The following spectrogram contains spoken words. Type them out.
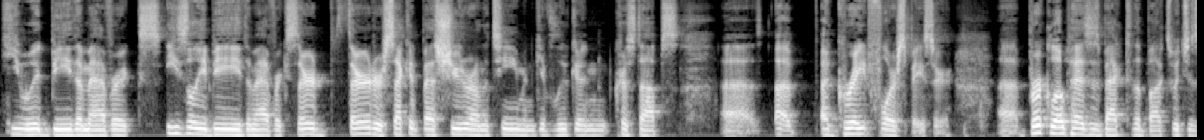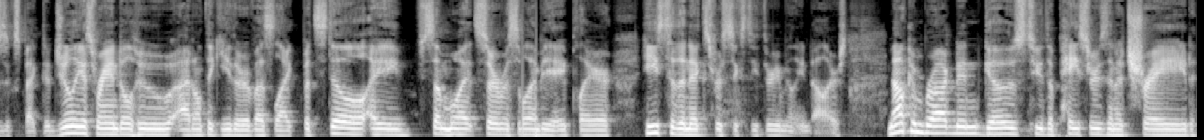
he would be the Mavericks, easily be the Mavericks' third, third or second best shooter on the team and give Luka and Kristaps uh, a, a great floor spacer. Uh, Brook Lopez is back to the Bucks, which is expected. Julius Randle, who I don't think either of us like, but still a somewhat serviceable NBA player, he's to the Knicks for sixty-three million dollars. Malcolm Brogdon goes to the Pacers in a trade,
